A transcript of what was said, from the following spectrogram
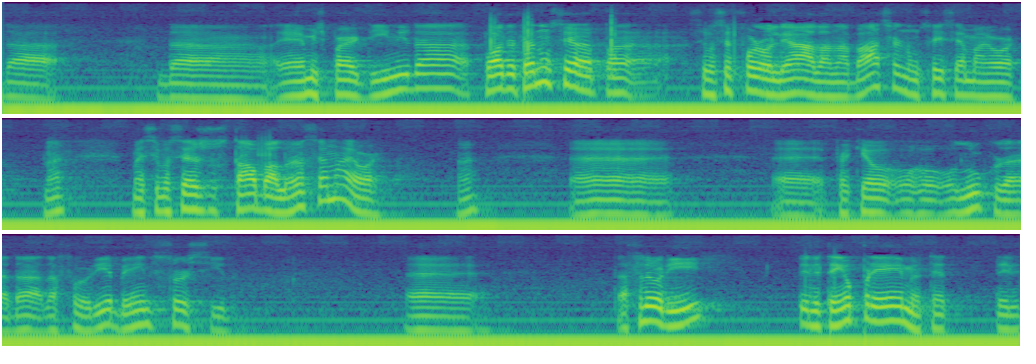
da da Hermes Pardini da pode até não ser se você for olhar lá na Baster, não sei se é maior, né? Mas se você ajustar o balanço é maior, né? É, é, porque o, o, o, lucro da, da, da Fleury é bem distorcido. É, a Fleury ele tem o prêmio, tem, ele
